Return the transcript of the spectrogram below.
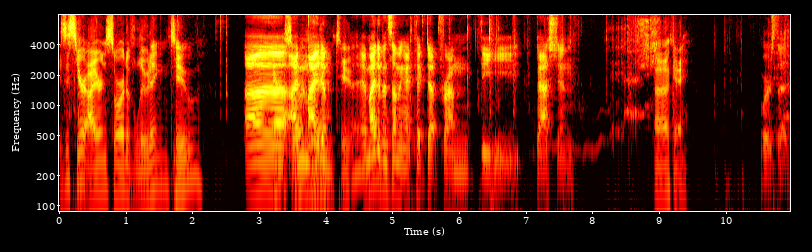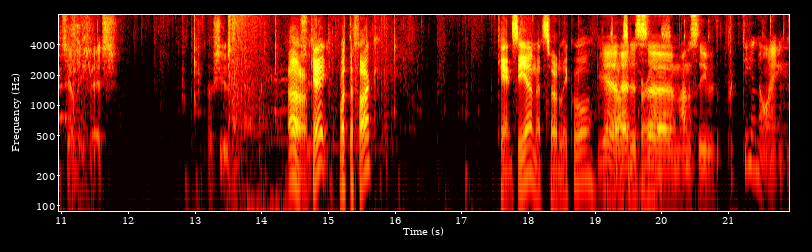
Is this your iron sword of looting too? Uh, I might have. too? It might have been something I picked up from the bastion. Oh, okay. Where's that jellyfish? Oh shoot. Oh, shit. okay. What the fuck? Can't see him. That's totally cool. Yeah, that awesome is for us. um, honestly pretty annoying.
